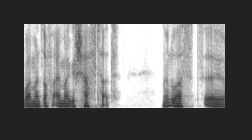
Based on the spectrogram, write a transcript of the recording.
weil man es auf einmal geschafft hat. Ne, du hast, äh,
